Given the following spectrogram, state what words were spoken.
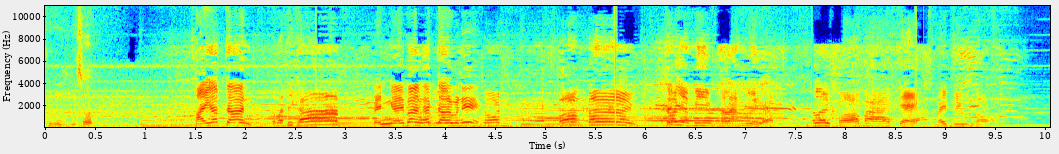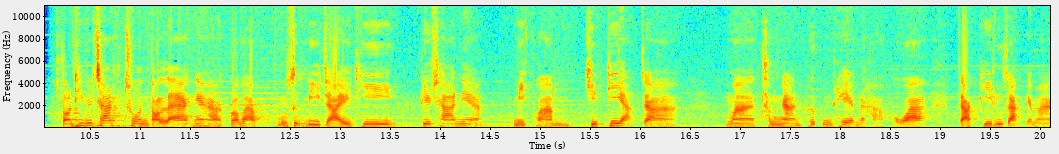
ที่ดีที่สุด ไปครับอาจารย์สวัสดีครับเป็นไงบ้างครับอาจารย์วันนี้จนคลองเตยก็ยังมีพลังเหลือ ก็เลยขอมาแจกไม้ปลิวต่อ ตอนที่พี่ชาติชวนตอนแรกเนี่ยค่ะก็แบบรู้สึกดีใจที่พี่ชาติเนี่ยมีความคิดที่อยากจะมาทำงานเพื่อกรุงเทพนะคะ เพราะว่าจากที่รู้จักแกมา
